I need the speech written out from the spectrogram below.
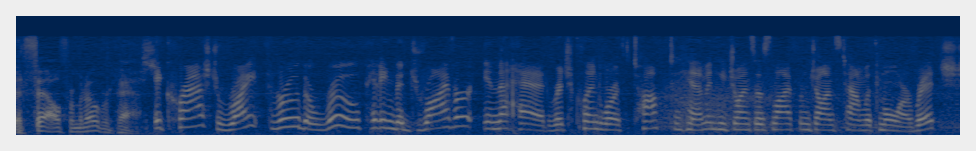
that fell from an overpass. It crashed right through the roof, hitting the driver in the head. Rich Clindworth talked to him, and he joins us live from Johnstown with more. Rich?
